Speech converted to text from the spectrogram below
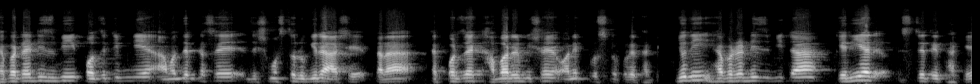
হেপাটাইটিস বি পজিটিভ নিয়ে আমাদের কাছে যে সমস্ত রোগীরা আসে, তারা এক পর্যায়ে খাবারের বিষয়ে অনেক প্রশ্ন করে থাকে। যদি হেপাটাইটিস বিটা কেরিয়ার স্টেটে থাকে,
